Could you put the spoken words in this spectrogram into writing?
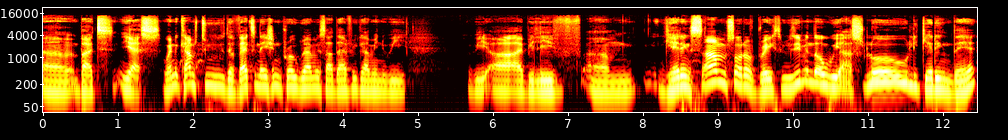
Uh, but yes, when it comes to the vaccination program in South Africa, I mean, we we are, I believe, um, getting some sort of breakthroughs, even though we are slowly getting there.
